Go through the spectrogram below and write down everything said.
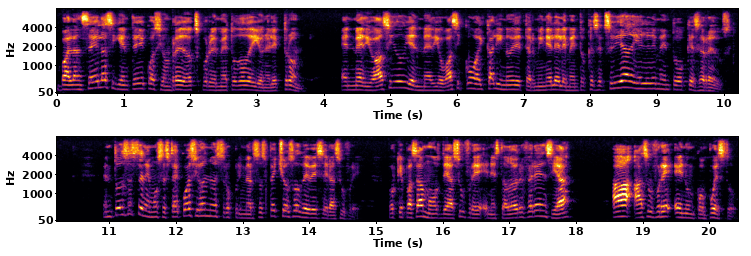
Balancee la siguiente ecuación redox por el método de ion-electrón en medio ácido y en medio básico alcalino y determine el elemento que se oxida y el elemento que se reduce. Entonces tenemos esta ecuación, nuestro primer sospechoso debe ser azufre, porque pasamos de azufre en estado de referencia a azufre en un compuesto.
